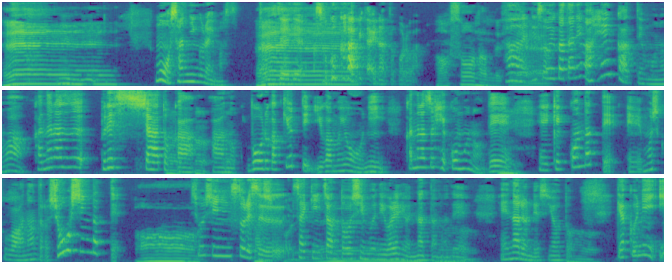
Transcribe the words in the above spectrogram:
へー。もう3人ぐらいいます。男性へで。ーそこか、みたいなところは。あ、そうなんですね。はい。で、そういう方には変化っていうものは、必ずプレッシャーとか、うんあの、ボールがキュッて歪むように、必ず凹むので、えー結婚だって、えーもしくは、なんだろう、昇進だって。昇進ストレ確かスに、ね最近ちゃんと新聞で言われるようになったので、うんえーなるんですよ、と。逆に、い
